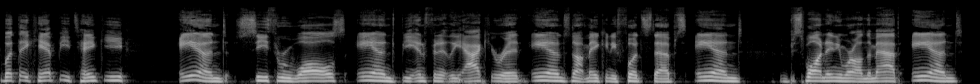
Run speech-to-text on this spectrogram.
but they can't be tanky and see through walls and be infinitely accurate and not make any footsteps and spawn anywhere on the map and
